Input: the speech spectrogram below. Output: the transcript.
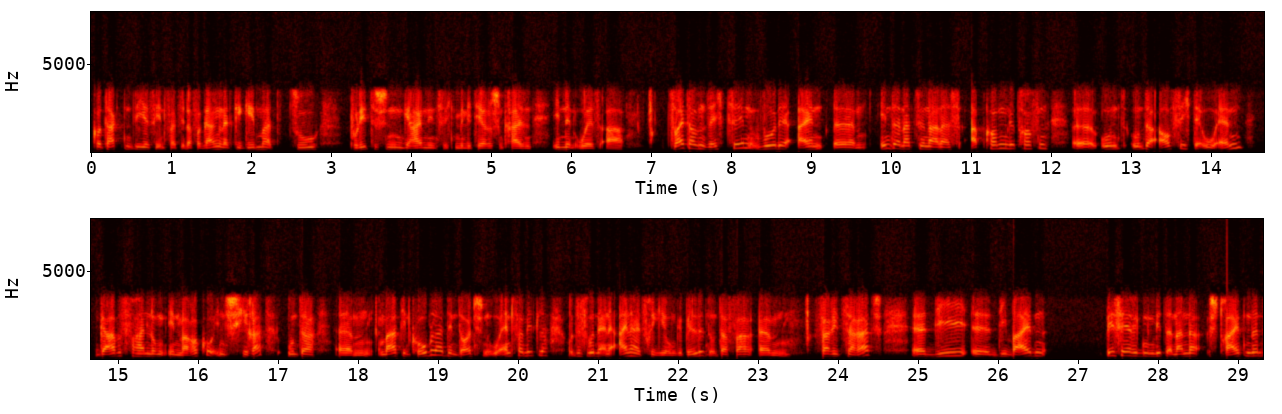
Kontakten, die es jedenfalls in der Vergangenheit gegeben hat, zu politischen, geheimdienstlichen, militärischen Kreisen in den USA. 2016 wurde ein äh, internationales Abkommen getroffen äh, und unter Aufsicht der UN gab es Verhandlungen in Marokko, in Schirat, unter ähm, Martin Kobler, dem deutschen UN-Vermittler, und es wurde eine Einheitsregierung gebildet unter ähm, Farid Sarraj, äh, die äh, die beiden bisherigen miteinander streitenden,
